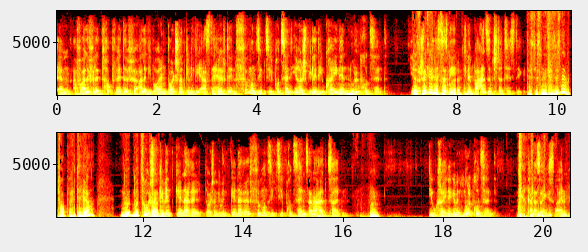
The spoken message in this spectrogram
Ähm, auf alle Fälle Top-Wette für alle, die wollen. Deutschland gewinnt die erste Hälfte in 75 Prozent ihrer Spiele, die Ukraine 0 Prozent. Das ist wirklich eine Ist das nicht Top-Wette. eine Wahnsinnsstatistik? Das ist eine, das ist eine Top-Wette, ja. Nur, nur Deutschland zugreifen. gewinnt generell, Deutschland gewinnt generell 75 Prozent seiner Halbzeiten. Hm. Die Ukraine gewinnt 0 Prozent. Kann das eigentlich sein?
